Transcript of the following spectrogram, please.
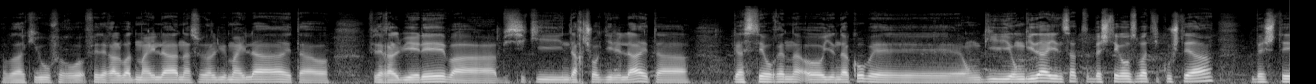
badakigu fe- federal bat maila, nazional bi maila eta federal bi ere, ba, biziki indartsuak direla eta gazte horren horien dako be, ongi, ongi da jentzat beste gauz bat ikustea, beste,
